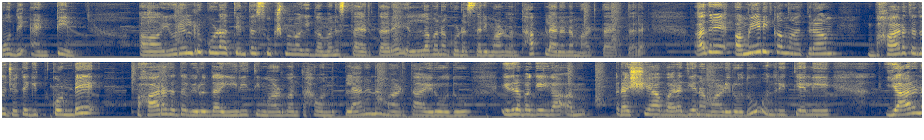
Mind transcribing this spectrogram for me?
Modi and team. ಇವರೆಲ್ಲರೂ ಕೂಡ ಅತ್ಯಂತ ಸೂಕ್ಷ್ಮವಾಗಿ ಗಮನಿಸ್ತಾ ಇರ್ತಾರೆ, ಎಲ್ಲವನ್ನ ಕೂಡ ಸರಿ ಮಾಡುವಂತಹ ಪ್ಲ್ಯಾನನ್ನು ಮಾಡ್ತಾ ಇರ್ತಾರೆ. ಆದರೆ ಅಮೇರಿಕ ಮಾತ್ರ ಭಾರತದ ಜೊತೆಗಿತ್ಕೊಂಡೇ ಭಾರತದ ವಿರುದ್ಧ ಈ ರೀತಿ ಮಾಡುವಂತಹ ಒಂದು ಪ್ಲ್ಯಾನನ್ನು ಮಾಡ್ತಾ ಇರೋದು, ಇದರ ಬಗ್ಗೆ ಈಗ ರಷ್ಯಾ ವರದಿಯನ್ನು ಮಾಡಿರೋದು, ಒಂದು ರೀತಿಯಲ್ಲಿ ಯಾರನ್ನ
